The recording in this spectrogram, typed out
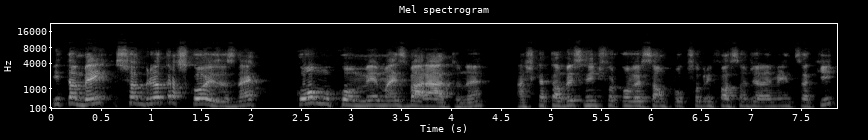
E também sobre outras coisas, né? Como comer mais barato, né? Acho que talvez se a gente for conversar um pouco sobre inflação de alimentos aqui,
